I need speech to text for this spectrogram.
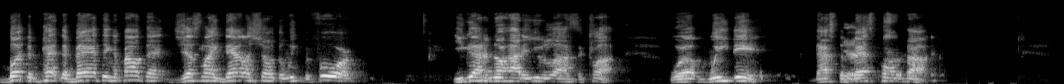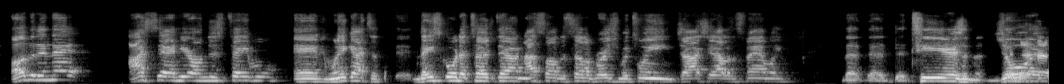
But the, the bad thing about that, just like Dallas showed the week before, you got to know how to utilize the clock. Well, we did. That's the best part about it. Other than that, I sat here on this table, and when they got to, they scored a touchdown, and I saw the celebration between Josh Allen's family, the the, the tears and the joy.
